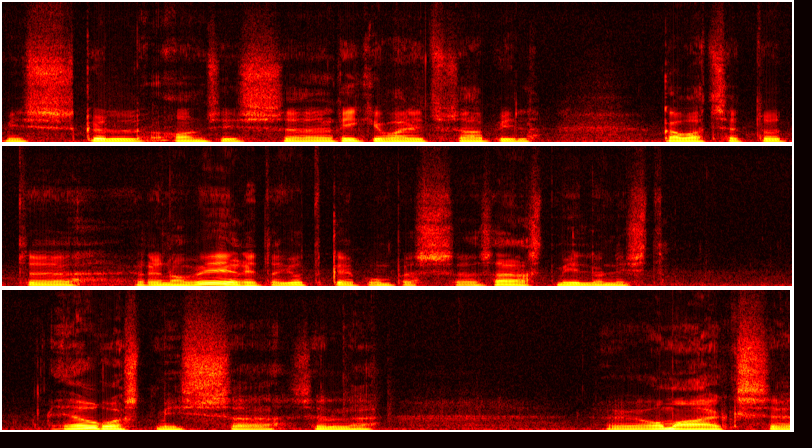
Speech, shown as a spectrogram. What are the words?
mis küll on siis äh, riigivalitsuse abil kavatsetud äh, renoveerida, jutt käib umbes sajast miljonist eurost, mis äh, selle omaaegse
